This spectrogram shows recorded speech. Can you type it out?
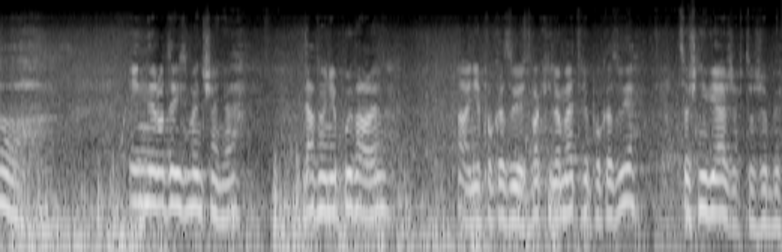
O, inny rodzaj zmęczenia. Dawno nie pływałem. A, nie pokazuje. 2 km pokazuje? Coś nie wierzę w to, żeby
